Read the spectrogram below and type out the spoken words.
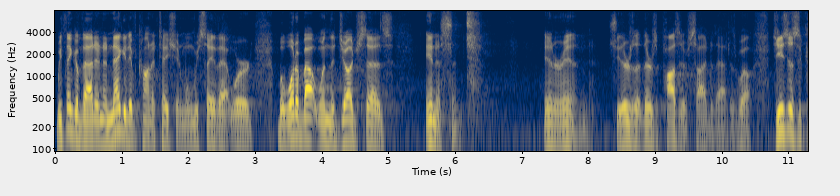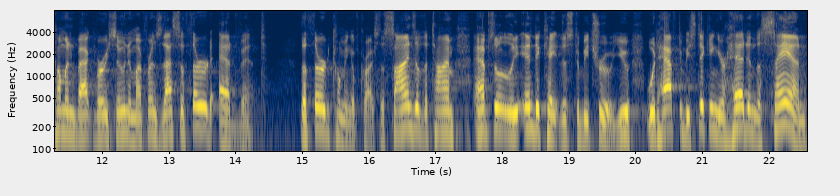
We think of that in a negative connotation when we say that word. But what about when the judge says, innocent, enter in? See, there's a, there's a positive side to that as well. Jesus is coming back very soon, and my friends, that's the third advent, the third coming of Christ. The signs of the time absolutely indicate this to be true. You would have to be sticking your head in the sand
